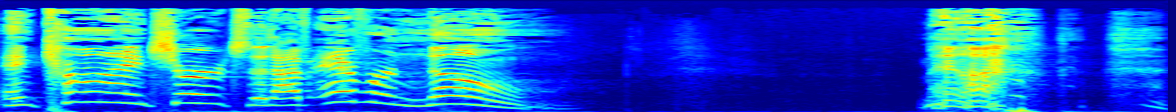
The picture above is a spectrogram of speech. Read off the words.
and kind church that I've ever known. Man, I,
